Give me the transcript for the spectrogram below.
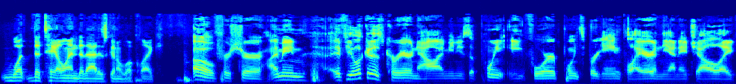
what the tail end of that is going to look like Oh, for sure. I mean, if you look at his career now, I mean, he's a .84 points per game player in the NHL. Like,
